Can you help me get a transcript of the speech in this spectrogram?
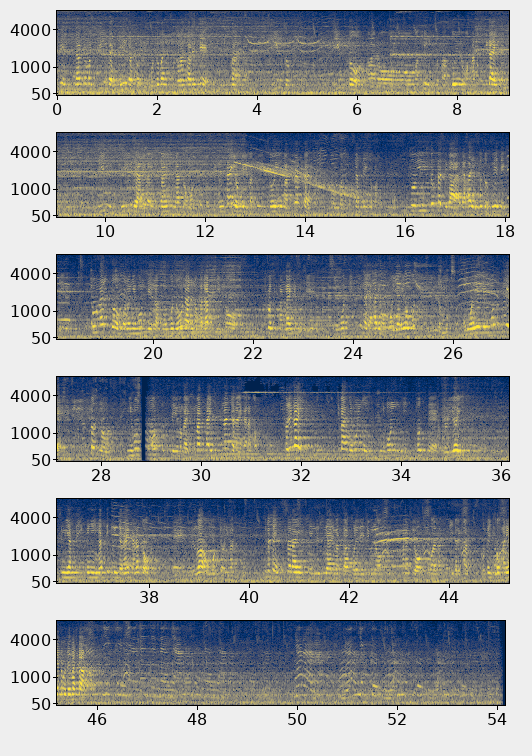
で何でも自由だ自由だという言葉に踊らされて、まあ、自由と自由とあの、まあ、権利とかそういうのを履き違えたり自由自由であれば一番いいなと思ってると自分さえ良ければというそういう間違った方向に行っちゃったりとかそういう人たちがやはりちょっと増えてきている。そうなるとこの日本っていうのは今後どうなるのかなっていうのを少し考えてほしい日本人っていうのはやはり思いやりを持っていると。思いやりを持って一つの日本を持つっていうのが一番大切なんじゃないかなと。それが一番日本に日本にとってより良い住みやすい国になっていくんじゃないかなと、えー自分は思っております。すいません拙い演説でありますがこれで自分の話を終わらせていただきます。ご清聴ありがとうございました。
